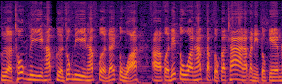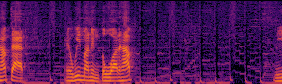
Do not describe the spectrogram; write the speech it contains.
ผื่อโชคดีครับเผื่อโชคดีนะครับ เปิดได้ตั๋วเปิดได้ตัวนะครับจากตัวกาชานะครับ อันนี้ตัวเกมนะครับแจกเอลวินมา 1 ตัวนะครับ มี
